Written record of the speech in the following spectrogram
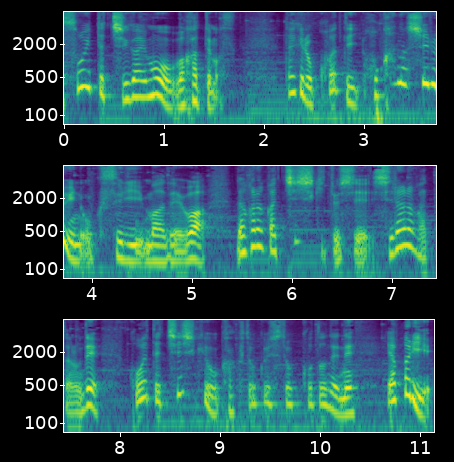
そういった違いも分かってます。だけどこうやって他の種類のお薬まではなかなか知識として知らなかったのでこうやって知識を獲得しておくことでねやっぱり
